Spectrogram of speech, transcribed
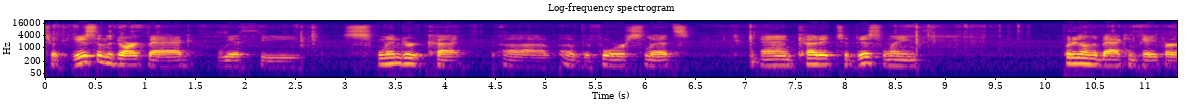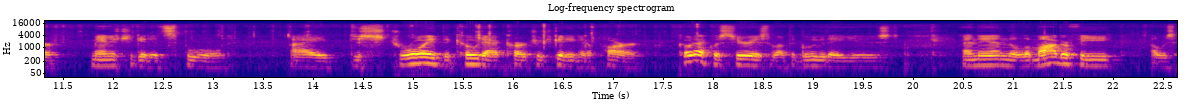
Took this in the dark bag with the slender cut uh, of the four slits and cut it to this length, put it on the backing paper, managed to get it spooled. I destroyed the Kodak cartridge getting it apart. Kodak was serious about the glue they used. And then the lomography I was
